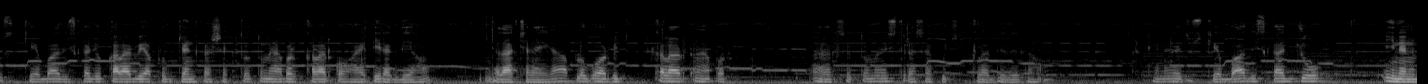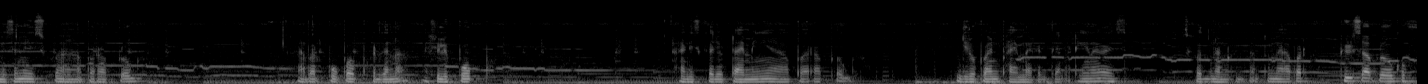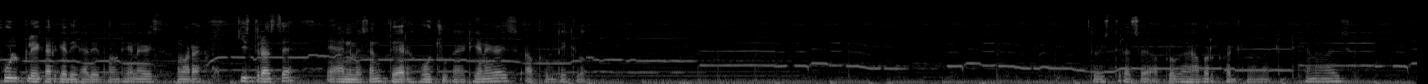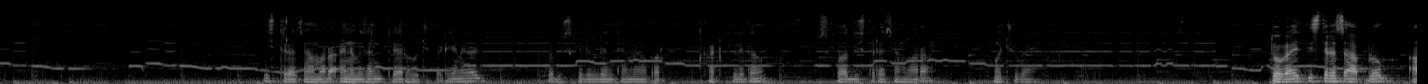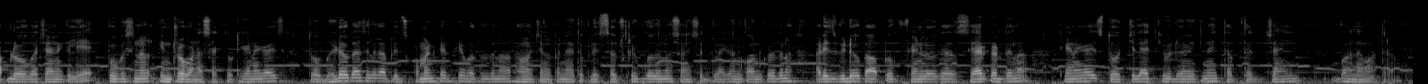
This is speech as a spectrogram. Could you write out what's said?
उसके बाद इसका जो कलर भी आप लोग चेंज कर सकते हो तो मैं यहाँ पर कलर को हाइट ही रख दिया हूँ, ज़्यादा अच्छा रहेगा। आप लोग और भी कलर यहाँ पर रख सकते हो, मैं इस तरह से कुछ कलर दे देता हूँ। ठीक है उसके बाद इसका जो इन एनिमेशन है, इसको यहाँ पर आप लोग यहाँ पर पोप अप कर देना एक्चुअली पोप एंड इसका जो टाइमिंग है, यहाँ पर आप लोग ज़ीरो पॉइंट फाइव में रख देना, ठीक है ना गाइस इसको डन कर देना। तो मैं यहाँ पर फिर से आप लोगों को फुल प्ले करके दिखा देता हूँ, ठीक है ना गाइस हमारा किस तरह से एनिमेशन तैयार हो चुका है, ठीक है ना गाइस आप लोग देख लो। तो इस तरह से आप लोग यहाँ पर कर देना, ठीक है ना गाइस इस तरह से हमारा एनिमेशन तैयार हो चुका है, ठीक है ना तो इसका जो लेंथ है, मैं यहाँ पर कट कर लेता हूँ। उसके बाद इस तरह से हमारा हो चुका है। तो गाइज़ इस तरह से आप लोग, आप लोगों का चैनल के लिए प्रोफेशनल इंट्रो बना सकते हो, ठीक है ना गाइज़ तो वीडियो कैसे लगा प्लीज़ कमेंट करके बता देना। और हमारे चैनल पर नहीं तो प्लीज़ सब्सक्राइब कर देना, साथ बेलाइकन ऑन कर देना। और इस वीडियो को आप लोग फ्रेंड लोगों के साथ शेयर कर देना, ठीक है ना गाइज़ तो चलिए आज की वीडियो में इतना ही। तब तक जय हिंद बंदे मातरम।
